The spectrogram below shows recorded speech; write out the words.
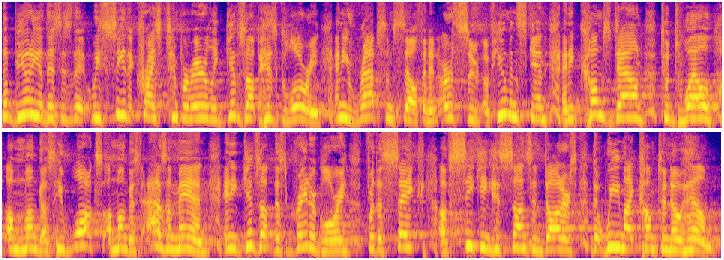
The beauty of this is that we see that Christ temporarily gives up his glory and he wraps himself in an earth suit of human skin and he comes down to dwell among us. He walks among us as a man and he gives up this greater glory for the sake of seeking his sons and daughters that we might come to know him.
